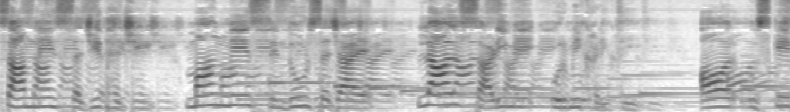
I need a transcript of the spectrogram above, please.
सामने सजी धजी मांग में सिंदूर सजाए लाल साड़ी में उर्मी खड़ी थी और उसके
